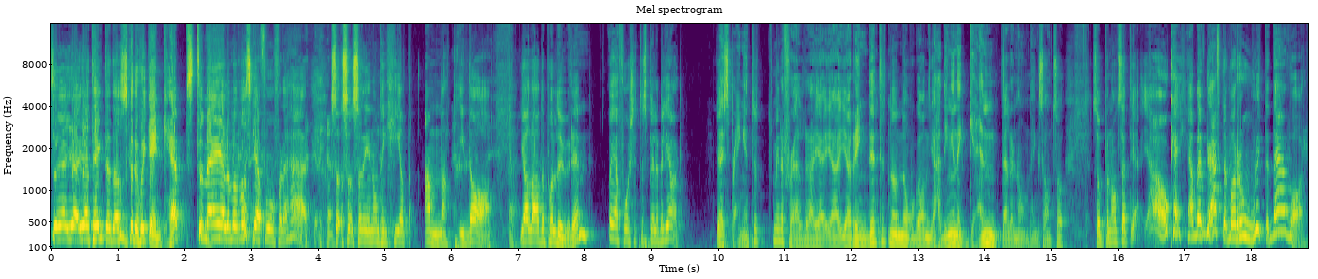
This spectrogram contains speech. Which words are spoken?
så jag, jag, jag tänkte att de skulle skicka en keps till mig eller vad, vad ska jag få för det här? Så, så, så det är någonting helt annat idag. Jag lade på luren och jag fortsätter att spela biljard. Jag sprang inte till mina föräldrar, jag, jag, jag, ringde inte till någon, jag hade ingen agent eller någonting sånt. Så, så på något sätt, ja, okej, okay, jag blev draftad, vad roligt det där var.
